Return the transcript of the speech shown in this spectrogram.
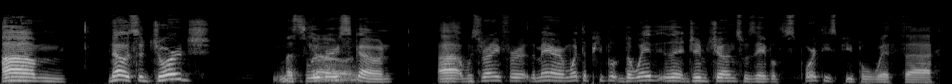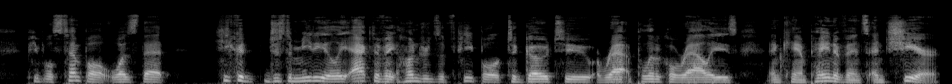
Um, no, so George Blueberry Scone uh, was running for the mayor, and what the people, the way that Jim Jones was able to support these people with uh, People's Temple was that he could just immediately activate hundreds of people to go to ra- political rallies and campaign events and cheer.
